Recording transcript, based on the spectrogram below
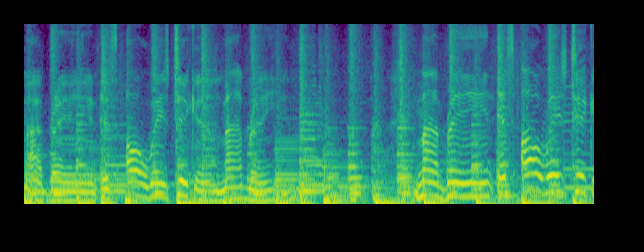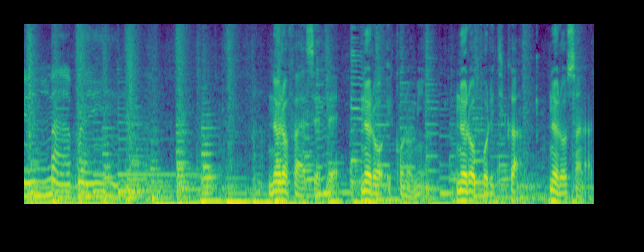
My brain is always ticking, my brain. My brain, it's always ticking my brain. Nörofelsefe, nöroekonomi, nöropolitika, nörosanat.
